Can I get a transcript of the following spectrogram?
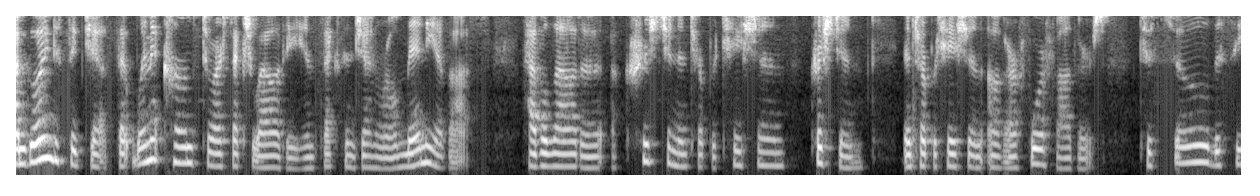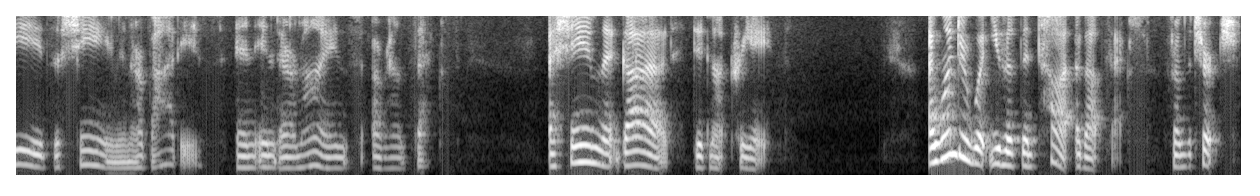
I'm going to suggest that when it comes to our sexuality and sex in general, many of us have allowed a, a Christian interpretation, Christian interpretation of our forefathers to sow the seeds of shame in our bodies and in our minds around sex. A shame that God did not create. I wonder what you have been taught about sex from the church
